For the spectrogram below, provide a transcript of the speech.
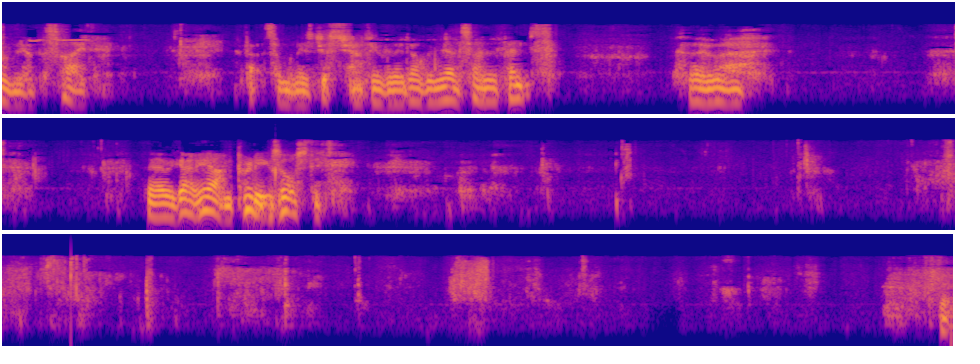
on the other side. In fact, someone is just shouting for their dog on the other side of the fence. So uh, there we go. Yeah, I'm pretty exhausted. That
